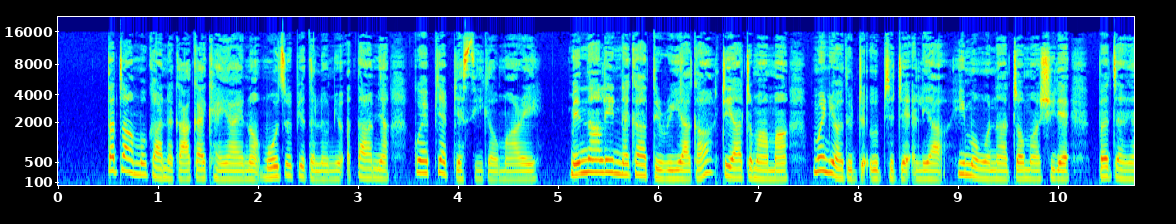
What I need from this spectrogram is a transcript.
။တတမှုခနှခကိုက်ခံရရင်တော့မိုးကျပြစ်တယ်လို့မျိုးအသားများကွဲပြက်ပျက်စီးကုန်ပါတယ်။ မင်းသားလေးနဂသူရိယာကတရားဓမ္မမှာမွင့်လျော်သူတဦးဖြစ်တဲ့အလျောက်ဟိမဝနာကျော်မှာရှိတဲ့ဗတ်တန်ရ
